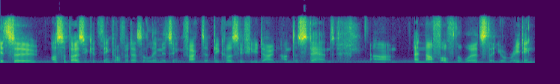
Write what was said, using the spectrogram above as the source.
it's a, I suppose you could think of it as a limiting factor because if you don't understand um, enough of the words that you're reading,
